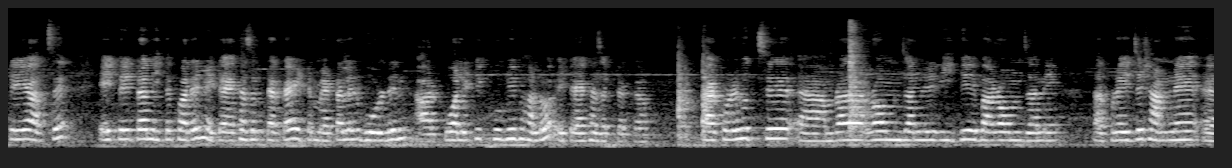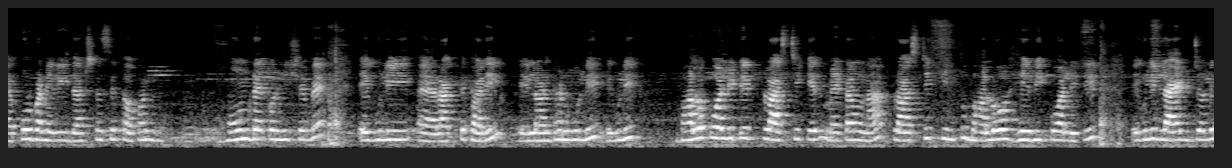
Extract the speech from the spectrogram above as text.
ট্রে আছে, এই ট্রেটা নিতে পারেন, এটা এক হাজার টাকা, এটা মেটালের গোল্ডেন আর কোয়ালিটি খুবই ভালো, এটা এক হাজার টাকা। তারপরে হচ্ছে আমরা রমজানের ঈদে বা রমজানে, তারপরে এই যে সামনে কোরবানির ঈদ আসতেছে, তখন হোম ডেকোর হিসেবে এগুলি রাখতে পারি। এই লণ্ঠনগুলি এগুলি ভালো কোয়ালিটির প্লাস্টিকের মেটাল না প্লাস্টিক কিন্তু ভালো হেভি কোয়ালিটির এগুলি লাইট জ্বলে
